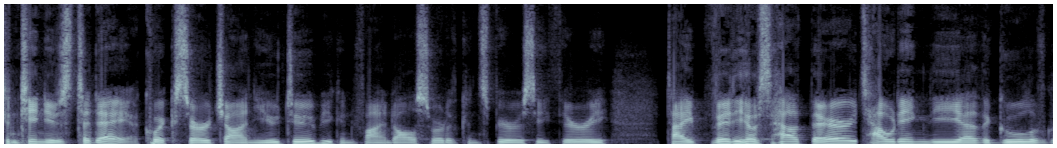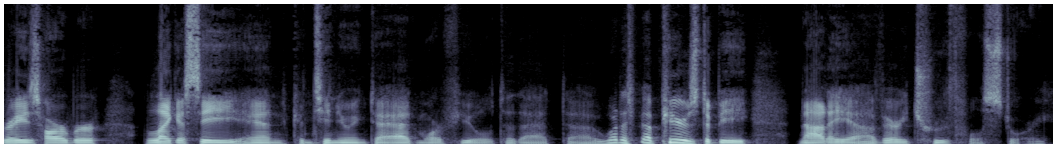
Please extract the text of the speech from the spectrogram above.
continues today. A quick search on YouTube, you can find all sort of conspiracy theory type videos out there touting the uh, the Ghoul of Grays Harbor legacy and continuing to add more fuel to that. Uh, what appears to be not a, a very truthful story.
